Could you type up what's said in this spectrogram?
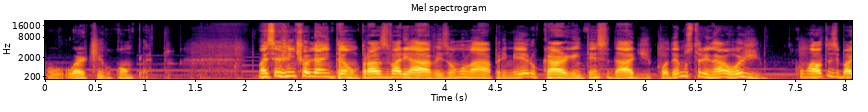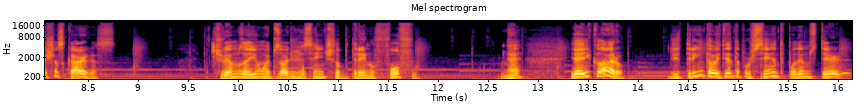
o, o artigo completo. Mas se a gente olhar então para as variáveis, vamos lá, primeiro carga, intensidade, podemos treinar hoje com altas e baixas cargas. Tivemos aí um episódio recente sobre treino fofo, né? E aí, claro, de 30 a 80% podemos ter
